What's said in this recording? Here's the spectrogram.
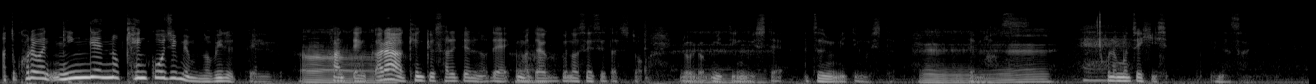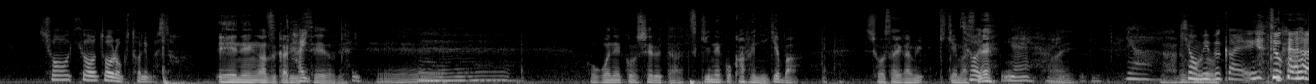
あとこれは人間の健康寿命も伸びるっていう観点から研究されてるので今大学の先生たちといろいろミーティングしてズームミーティングしてやってます。これもぜひ皆さんに商標登録取りました。永年預かり制度で、はい。はい、保護猫シェルター月猫カフェに行けば詳細が聞けますね。すね。はい。い。やなるほど興味深いところ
